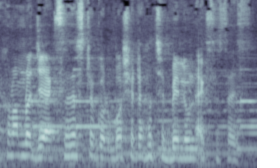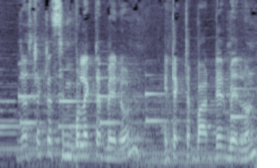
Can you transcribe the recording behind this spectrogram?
এখন আমরা যে এক্সারসাইজটা করব, সেটা হচ্ছে বেলুন এক্সারসাইজ জাস্ট একটা সিম্পল একটা বেলুন, এটা একটা বার্থডের বেলুন।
